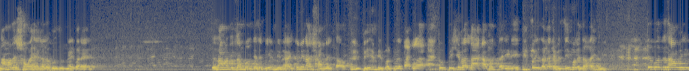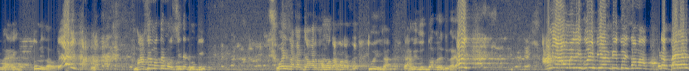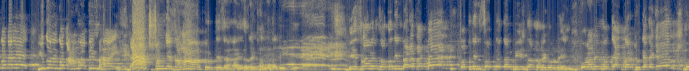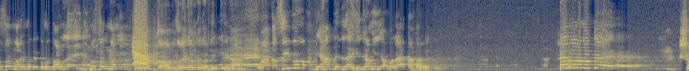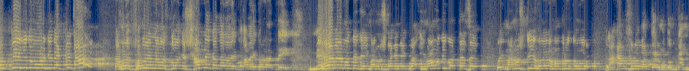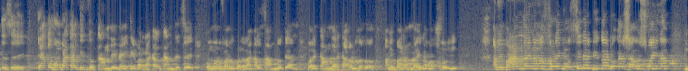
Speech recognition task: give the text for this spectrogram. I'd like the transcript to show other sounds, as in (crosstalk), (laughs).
নামাজের সময় হয়ে গেল হুজুর নাই পারে জামাত ইসলাম বলতেছে বিএমপি ভাই, তুমি না সামনে খাও বিএমপি বলতেছে, পাগলা, খুব বেশি ভাই লাখ আমত পারি রে, ওই জায়গা তুমি জীবনে দাঁড়াই তুমি তো বলতেছে, আওয়ামী লীগ ভাই, তুমি যাও। পাগলা, মাঝে মধ্যে মসজিদে ঢুকি। ওই জায়গার যাওয়ার ক্ষমতা আমার আছে, তুই যা। আমি যুদ্ধ অপরাধী ভাই। আমি আওয়ামী লীগ, ওই বিএনপি তুই জামাত। ওটা বাইরের কথা রে, ভিতরের কথা আমরা তিন ভাই একসঙ্গে জামাত করতে চাই। ইসলামের যতদিন বেড়ে থাকবেন, ততদিন চোদ্দ দল, বিশ দল মনে করবেন। কোরআনের মধ্যে একবার ঢুকে দেখেন, মুসলমানের মধ্যে কোনো দল নাই। মুসলমান এক দল। জোরে গন্ধ ঠিক না ওয়া তাসিমু বিহাবলিল্লাহি জামিয়া ওয়া লা তাফাররাকু এর মনোযোগ দিয়ে সত্যি যদি ওমরকে দেখতে চাও, তাহলে ফজরের নামাজ তোমাকে সামনে কাতার আদায়- করা লাগবে। মেহরাবের মধ্যে যেই মানুষটাকে দেখবা, ইমামতি করতেছে, ওই মানুষটি হলেন হজরত ওমর রাখাল ছোট বাচ্চার মতন কানতেছে এতক্ষণ রাখাল কিন্তু কান্দে নাই, এবার রাখাল কানতেছে ওমর ফারুক বলে, রাখাল, কান্দ কেন? বলে, কান্দার কারণ হলো আমি বারান্দায় নামাজ পড়ি আমি বারান্দায় নামাজ পড়ে মসজিদের ভিতরে ঢোকার সাহস পাই না।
